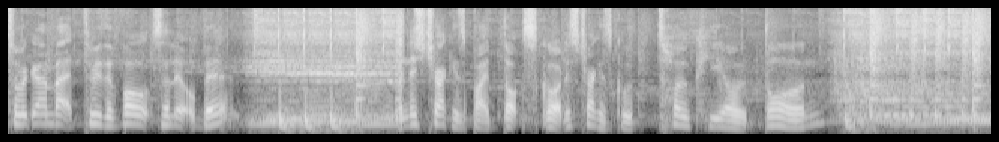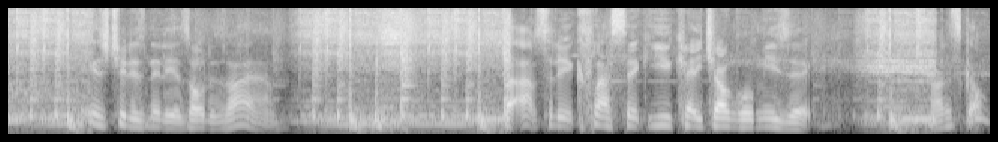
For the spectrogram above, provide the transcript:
So we're going back through the vaults a little bit. And this track is by Doc Scott. This track is called Tokyo Dawn. this tune is nearly as old as I am. But absolute classic UK jungle music. Right, let's go.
